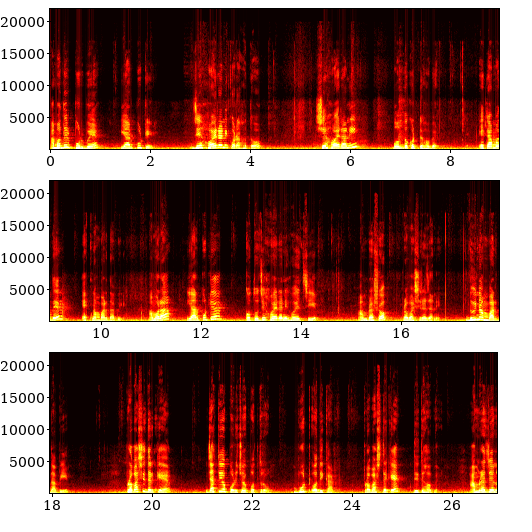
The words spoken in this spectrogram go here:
আমাদের পূর্বে এয়ারপোর্টে যে হয়রানি করা হতো, সে হয়রানি বন্ধ করতে হবে। এটা আমাদের এক নম্বর দাবি। আমরা এয়ারপোর্টে কত যে হয়রানি হয়েছি, আমরা সব প্রবাসীরা জানি। দুই নাম্বার দাবি, প্রবাসীদেরকে জাতীয় পরিচয়পত্র বুট অধিকার প্রবাস থেকে দিতে হবে। আমরা যেন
